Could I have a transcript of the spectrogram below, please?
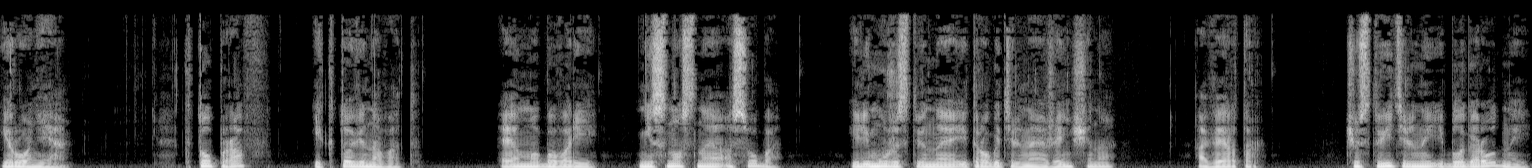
Ирония. Кто прав и кто виноват? Эмма Бавари, несносная особа или мужественная и трогательная женщина? А Вертер, чувствительный и благородный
